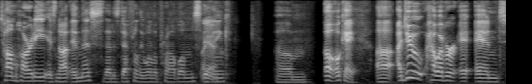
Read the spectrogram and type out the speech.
Tom Hardy is not in this. That is definitely one of the problems. I think. Um. Oh, okay. Uh, I do, however, and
